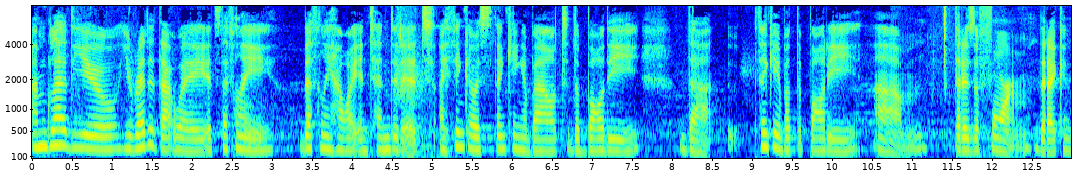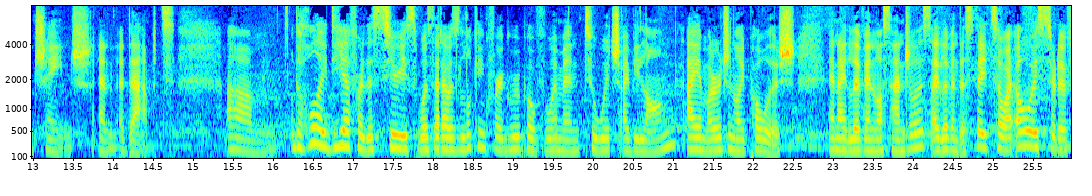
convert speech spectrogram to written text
I'm glad you you read it that way. It's definitely definitely how I intended it. I think I was thinking about the body that, thinking about the body um, that is a form that I can change and adapt. Um, the whole idea for this series was that I was looking for a group of women to which I belong. I am originally Polish and I live in Los Angeles. I live in the States, so I always sort of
